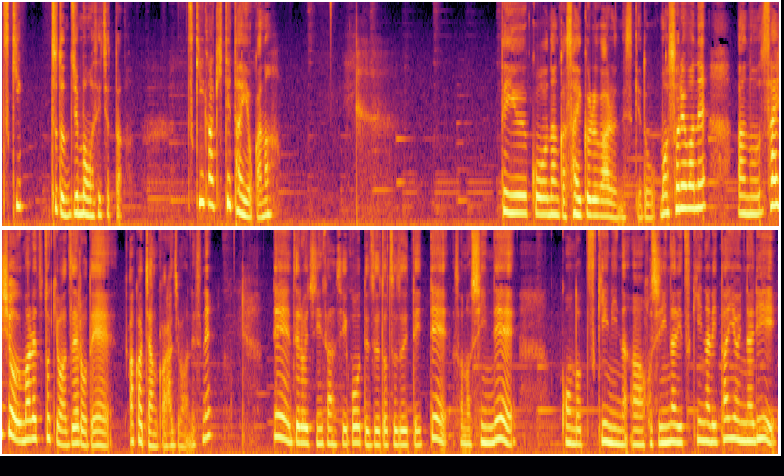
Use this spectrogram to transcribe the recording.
月ちょっと順番忘れちゃった。月が来て太陽かな。っていうこうなんかサイクルがあるんですけど、まあ、それはねあの最初生まれた時はゼロで赤ちゃんから始まるんですね。で012345ってずっと続いていてその死んで今度月になあ星になり月になり太陽になり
